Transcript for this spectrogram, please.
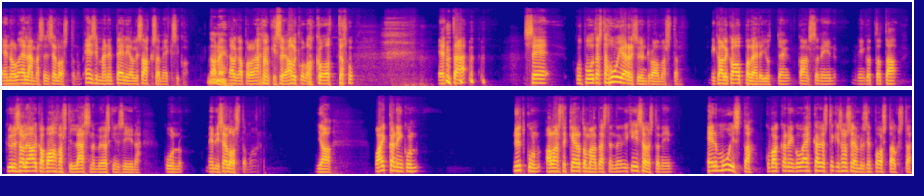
en ollut elämässäni selostanut. Ensimmäinen peli oli Saksa-Meksiko. No niin. Jalkapallon MM-kisojen alkulauko-ottelu. että se, kun puhuu tästä huijarisyndroomasta, mikä oli kauppalehden juttujen kanssa, niin, niin kuin tota, kyllä se oli aika vahvasti läsnä myöskin siinä, kun meni selostamaan. Ja vaikka niin kuin, nyt kun alan sitten kertomaan tästä kisoista, niin en muista, kun vaikka niin kuin ehkä jostakin sosiaalisen postauksesta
